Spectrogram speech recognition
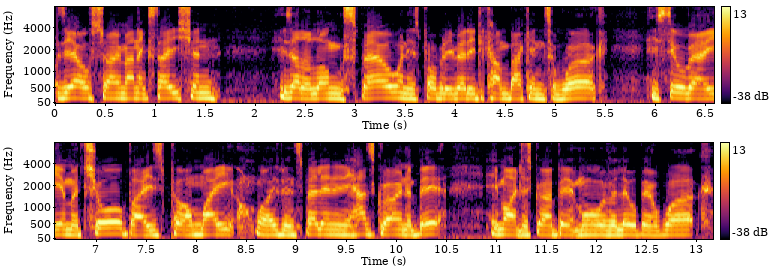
The Elvstroem annexation, he's had a long spell and he's probably ready to come back into work. He's still very immature, but he's put on weight while he's been spelling and he has grown a bit. He might just grow a bit more with a little bit of work.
